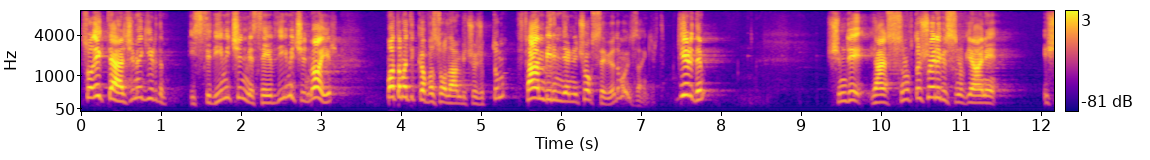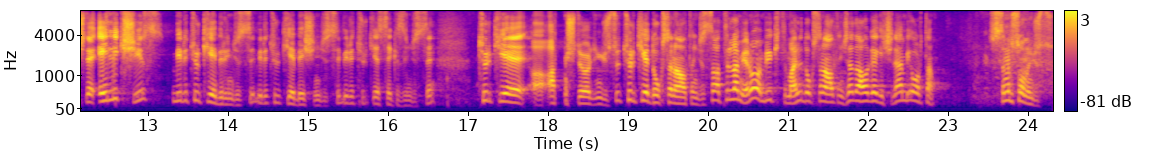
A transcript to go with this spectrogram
Sonra ilk tercihime girdim. İstediğim için mi, sevdiğim için mi? Hayır. Matematik kafası olan bir çocuktum. Fen bilimlerini çok seviyordum o yüzden girdim. Girdim. Şimdi yani sınıfta şöyle bir sınıf yani işte 50 kişiyiz. Biri Türkiye birincisi, biri Türkiye beşincisi, biri Türkiye sekizincisi, Türkiye 64.sü, Türkiye 96.sı hatırlamıyorum ama büyük ihtimalle 96.da dalga geçilen bir ortam. Sınıf sonuncusu.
